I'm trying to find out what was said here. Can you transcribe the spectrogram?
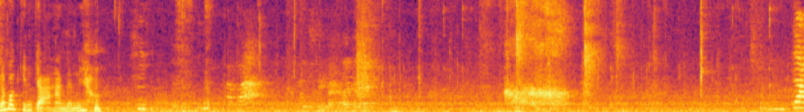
แล้วบอกกินจากอาหารแบบนี้จ้า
